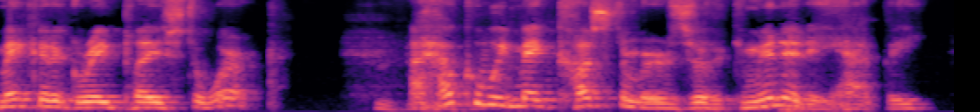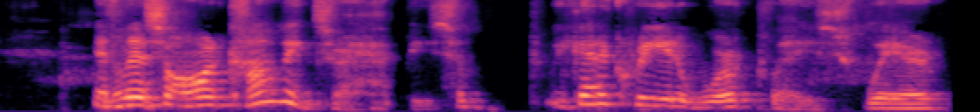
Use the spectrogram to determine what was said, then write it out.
Make it a great place to work. Uh, How can we make customers or the community happy unless our colleagues are happy? So we got to create a workplace where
